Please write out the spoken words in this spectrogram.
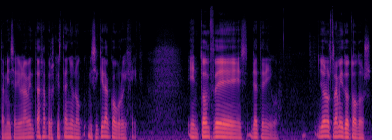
También sería una ventaja, pero es que este año no, ni siquiera cobro IGIC. Entonces, ya te digo, yo los tramito todos.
